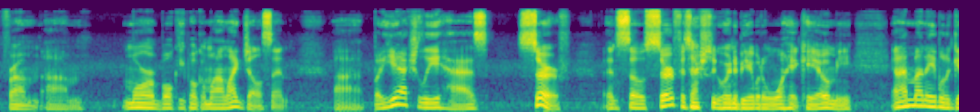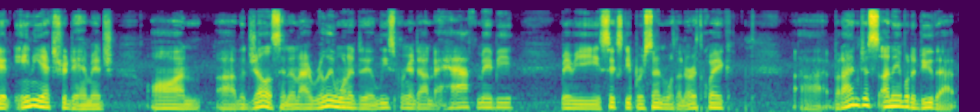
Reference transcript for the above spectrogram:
from um, more bulky Pokemon like Jellicent. Uh, but he actually has Surf. And so Surf is actually going to be able to one-hit KO me, and I'm unable to get any extra damage on uh, the Jellicent, and I really wanted to at least bring it down to half, maybe, maybe 60% with an Earthquake, uh, but I'm just unable to do that.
